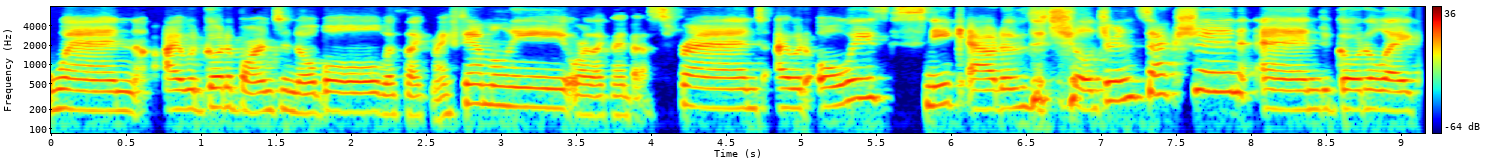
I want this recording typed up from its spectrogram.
when I would go to Barnes and Noble with like my family or like my best friend, I would always sneak out of the children's section and go to like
